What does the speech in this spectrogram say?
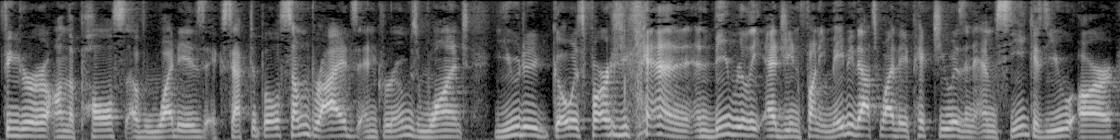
finger on the pulse of what is acceptable. Some brides and grooms want you to go as far as you can and be really edgy and funny. Maybe that's why they picked you as an MC because you are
